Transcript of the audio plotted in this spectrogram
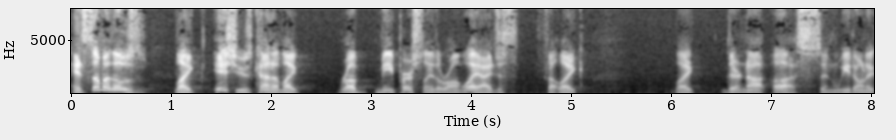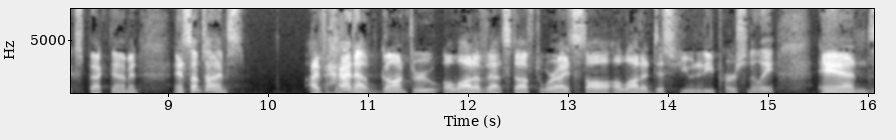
and some of those like issues kind of like rub me personally the wrong way. I just felt like like they're not us, and we don't expect them, and and sometimes I've kind of gone through a lot of that stuff to where I saw a lot of disunity personally. And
